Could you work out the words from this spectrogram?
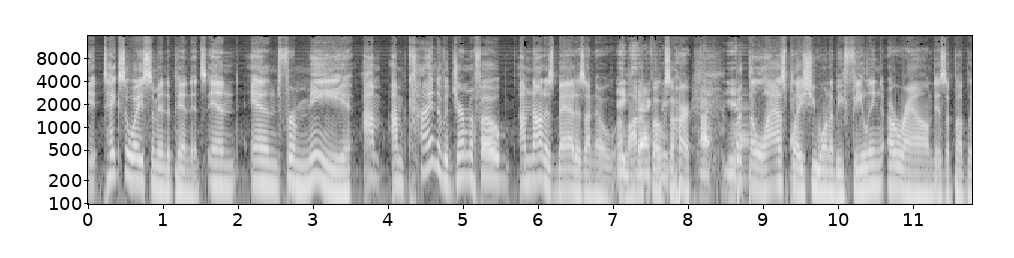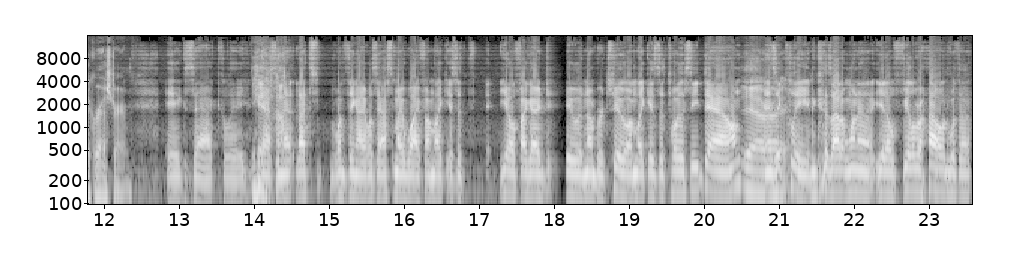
it takes away some independence and and for me i'm i'm kind of a germaphobe i'm not as bad as i know a exactly. lot of folks are uh, yeah. but the last place you want to be feeling around is a public restroom exactly yeah. yes and that, that's one thing i was asking my wife i'm like is it you know if i gotta do a number two i'm like is the toilet seat down yeah and right. is it clean because i don't want to you know feel around with a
